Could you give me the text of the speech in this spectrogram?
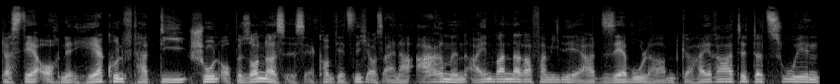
dass der auch eine Herkunft hat, die schon auch besonders ist. Er kommt jetzt nicht aus einer armen Einwandererfamilie. Er hat sehr wohlhabend geheiratet dazu hin.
